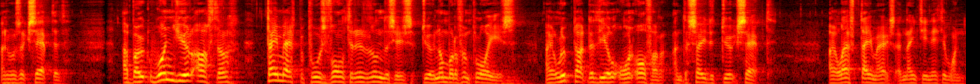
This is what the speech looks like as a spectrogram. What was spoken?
and was accepted. About one year after Timex proposed voluntary redundancies to a number of employees. I looked at the deal on offer and decided to accept. I left Timex in 1981.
